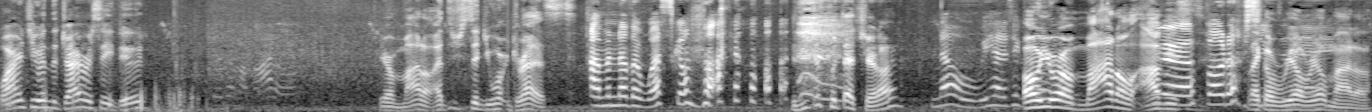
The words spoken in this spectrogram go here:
Why aren't you in the driver's seat, dude? You're a model. I thought you said you weren't dressed. I'm another Wesco model. Did you just put that shirt on? no, we had to take. Oh, you're a model, We were a obviously. photo Like a real, today. real model.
